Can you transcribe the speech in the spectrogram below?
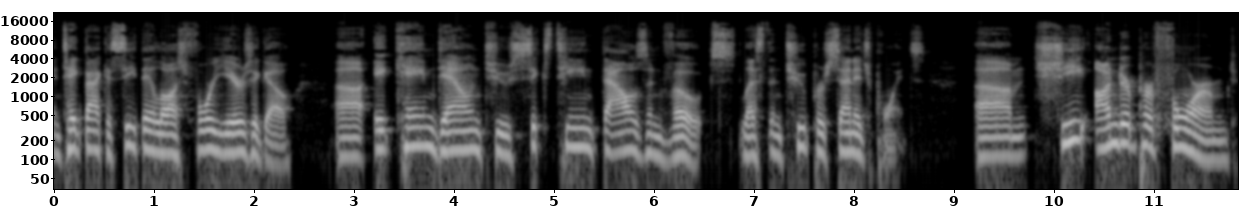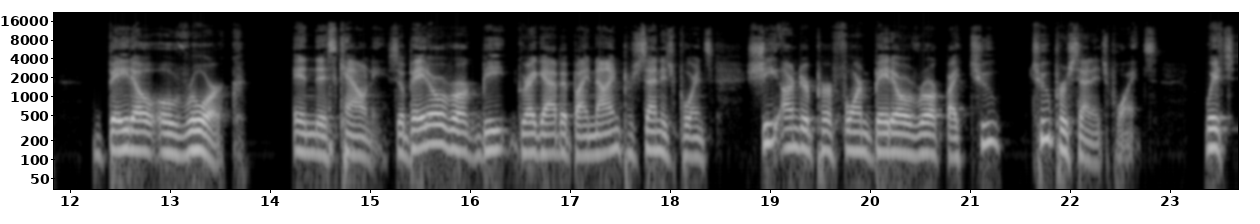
and take back a seat they lost four years ago. Uh, it came down to 16,000 votes, less than two percentage points. Um, she underperformed Beto O'Rourke in this county. So Beto O'Rourke beat Greg Abbott by nine percentage points. She underperformed Beto O'Rourke by two two percentage points, which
